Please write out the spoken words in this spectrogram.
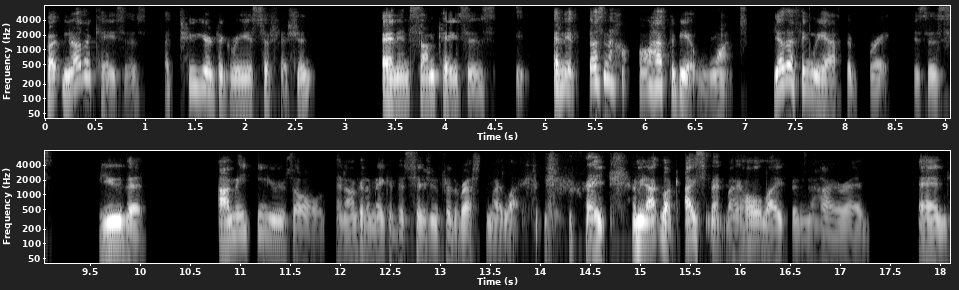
But in other cases, a two year degree is sufficient. And in some cases, and it doesn't all have to be at once. The other thing we have to break is this view that I'm 18 years old and I'm going to make a decision for the rest of my life, right? I mean, I, look, I spent my whole life in higher ed, and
